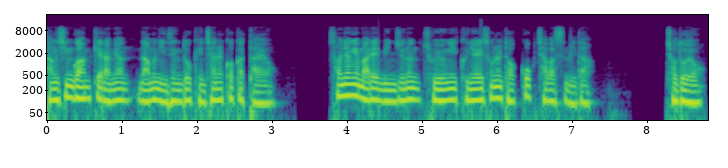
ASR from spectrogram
당신과 함께라면 남은 인생도 괜찮을 것 같아요. 선영의 말에 민주는 조용히 그녀의 손을 더 꼭 잡았습니다. 저도요.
